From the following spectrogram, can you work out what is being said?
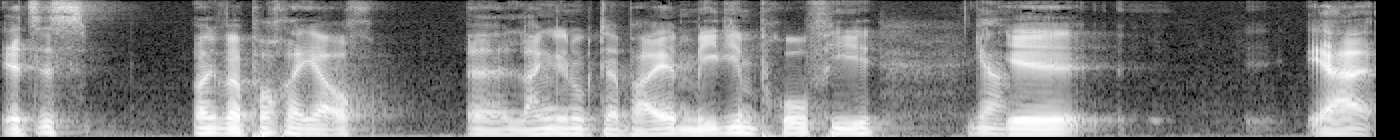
jetzt ist Oliver Pocher ja auch äh, lang genug dabei, Medienprofi. Ja. Äh, er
